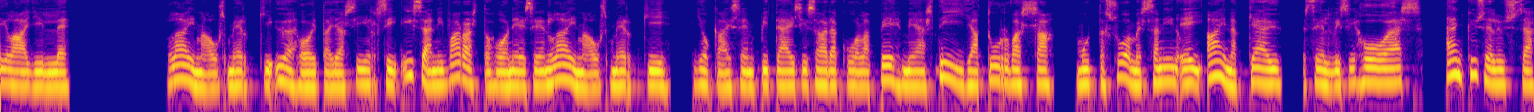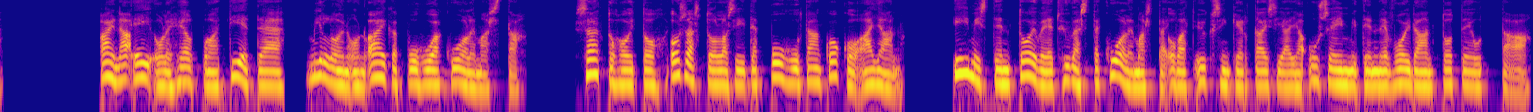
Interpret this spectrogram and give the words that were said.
tilaajille. Lainausmerkki yöhoitaja siirsi isäni varastohuoneeseen lainausmerkki, jokaisen pitäisi saada kuolla pehmeästi ja turvassa, mutta Suomessa niin ei aina käy, selvisi HS, N-kyselyssä. Aina ei ole helppoa tietää, milloin on aika puhua kuolemasta. Saattohoito-osastolla siitä puhutaan koko ajan. Ihmisten toiveet hyvästä kuolemasta ovat yksinkertaisia ja useimmiten ne voidaan toteuttaa.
